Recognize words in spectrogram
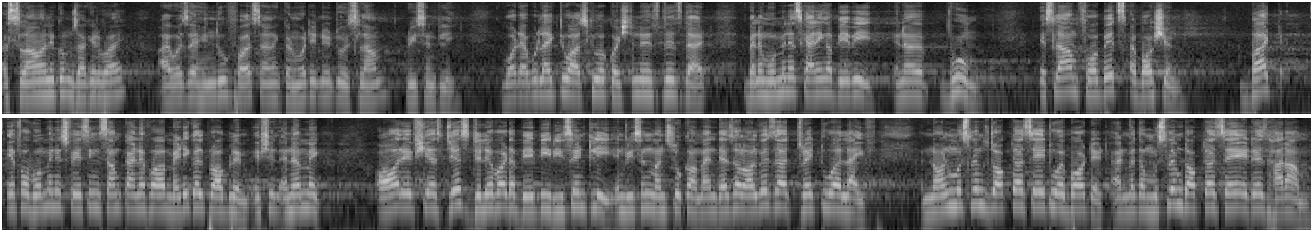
Assalamu alaikum, Zakir Bhai. I was a Hindu first and I converted into Islam recently. What I would like to ask you a question is this that when a woman is carrying a baby in a womb, Islam forbids abortion. But if a woman is facing some kind of a medical problem, if she's anemic, or if she has just delivered a baby recently, in recent months to come, and there's always a threat to her life, non-Muslims doctors say to abort it, and the Muslim doctors say it is haram,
